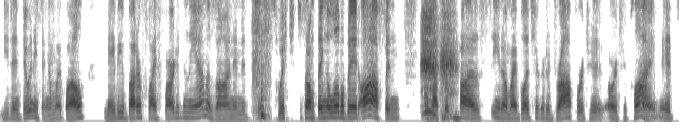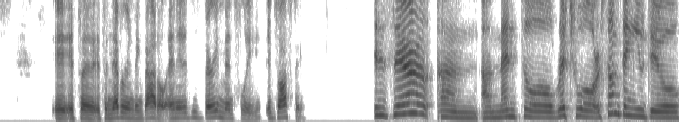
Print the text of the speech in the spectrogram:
You didn't do anything. I'm like well maybe a butterfly farted in the amazon and it just switched something a little bit off and and that's what caused you know my blood sugar to drop or to or to climb. It's it, it's a it's a never ending battle and it is very mentally exhausting. Is there um, a mental ritual or something you do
